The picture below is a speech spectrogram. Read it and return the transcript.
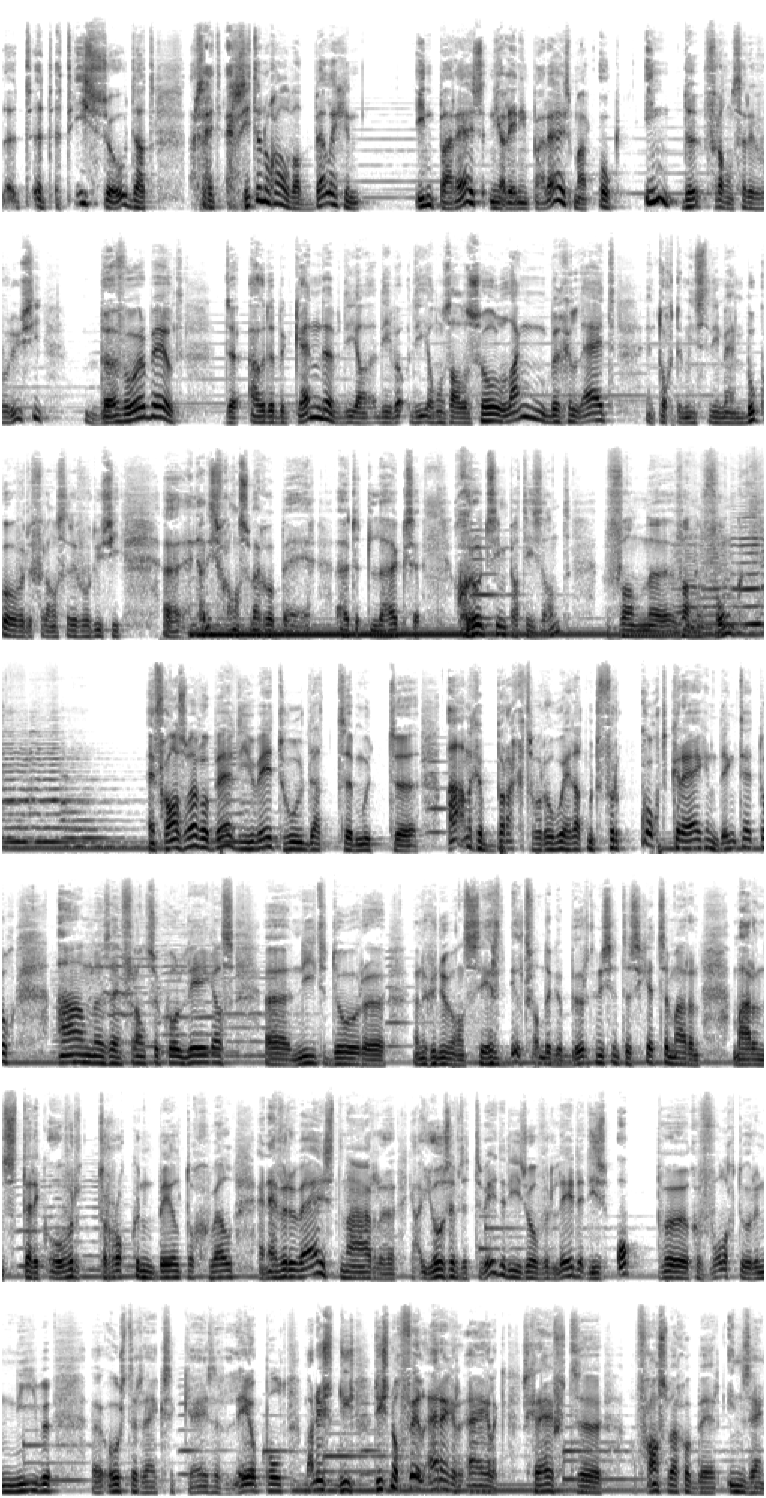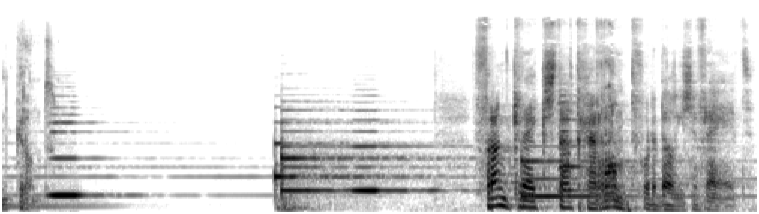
het, het, het is zo dat er, er zitten nogal wat Belgen in Parijs, niet alleen in Parijs, maar ook in de Franse Revolutie. Bijvoorbeeld de oude bekende die, die, die, ons al zo lang begeleidt, en toch tenminste in mijn boek over de Franse Revolutie, uh, en dat is François Robert uit het Luikse, groot sympathisant van, uh, van Vonk. En François Robert, die weet hoe dat uh, moet uh, aangebracht worden, hoe hij dat moet verkocht krijgen, denkt hij toch aan uh, zijn Franse collega's. niet door een genuanceerd beeld van de gebeurtenissen te schetsen, maar een, maar een sterk overtrokken beeld toch wel. En hij verwijst naar ja, Jozef II, die is overleden, die is op gevolgd door een nieuwe Oostenrijkse keizer, Leopold. Maar die is, die, die is nog veel erger eigenlijk, schrijft François Robert in zijn krant. Frankrijk staat garant voor de Belgische vrijheid.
